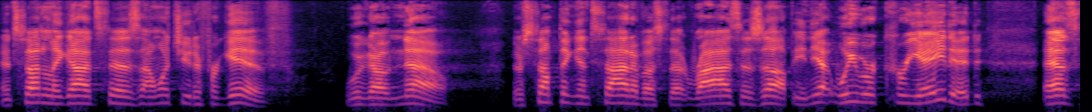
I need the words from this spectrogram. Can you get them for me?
and suddenly God says, I want you to forgive. We go, no. There's something inside of us that rises up. And yet we were created as,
